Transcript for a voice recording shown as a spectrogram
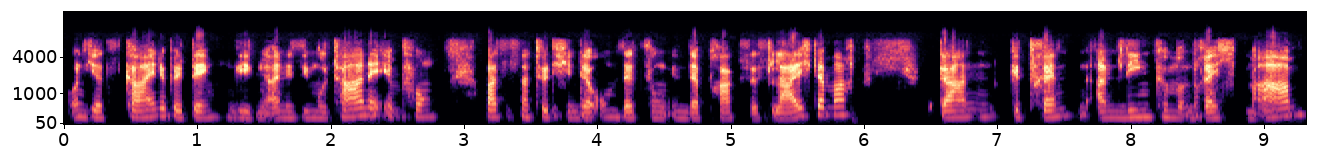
und jetzt keine Bedenken gegen eine simultane Impfung, was es natürlich in der Umsetzung in der Praxis leichter macht. Dann getrennt an linkem und rechtem Arm,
